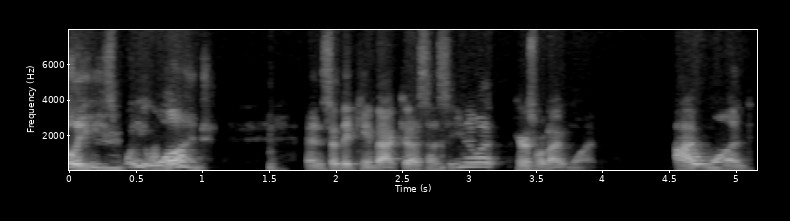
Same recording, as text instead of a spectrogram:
Please, mm-hmm. what do you want? And so they came back to us and I said, you know what? Here's what I want. I want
